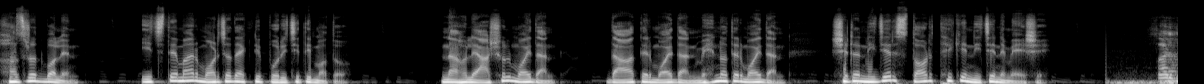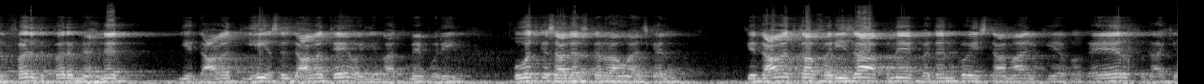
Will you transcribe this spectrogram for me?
হজরত বলেন ইজতেমার মর্যাদা একটি পরিচিতির মতো না হলে আসল ময়দান দাওয়াতের ময়দান মেহনতের ময়দান সেটা নিজের স্তর থেকে নিচে নেমে এসে फ़र्द फ़र्द یہ دعوت، یہی اصل دعوت ہے اور یہ بات میں پوری قوت کے ساتھ عرض کر رہا ہوں آج کل کہ دعوت کا فریضہ اپنے بدن کو استعمال کیے بغیر خدا کی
